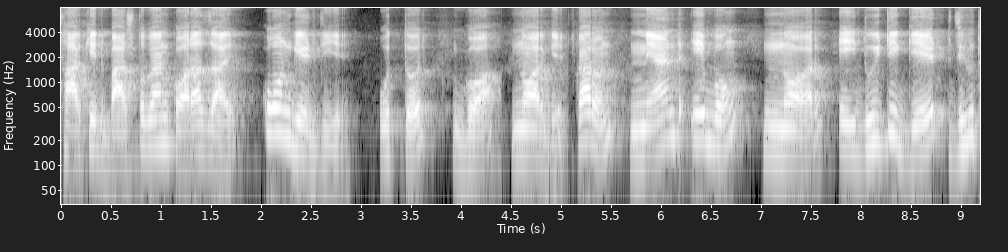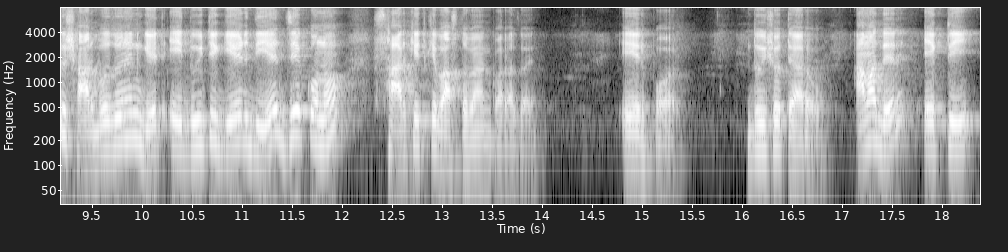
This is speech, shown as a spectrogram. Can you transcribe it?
সার্কিট বাস্তবায়ন করা যায় কোন গেট দিয়ে? উত্তর, গ, নর গেট। কারণ ন্যান্ড এবং নর এই দুইটি গেট, যেহেতু সার্বজনীন গেট, এই দুইটি গেট দিয়ে যে কোনো সার্কিটকে বাস্তবায়ন করা যায়। এরপর, দুইশো তেরো। আমাদের একটি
